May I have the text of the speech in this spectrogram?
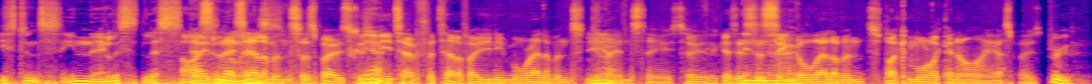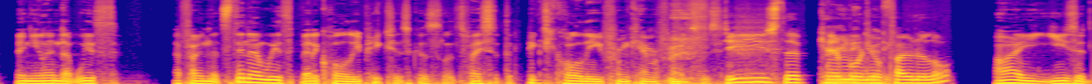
distance in there, less less size, the less elements, I suppose, because Yeah. you need to have for telephone. You need more elements in your Yeah. lens, don't you? So I guess it's Then, a uh, single element, like more like an eye, I suppose. True. Then you'll end up with a phone that's thinner with better quality pictures. Because let's face it, the picture quality from camera phones is. Do you use the camera on your good. phone a lot? I use it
